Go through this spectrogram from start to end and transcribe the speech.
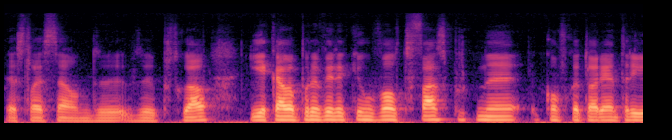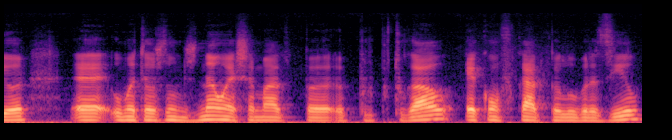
a seleção de, de Portugal e acaba por haver aqui um volto de face, porque na convocatória anterior o Mateus Nunes não é chamado por Portugal, é convocado pelo Brasil,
